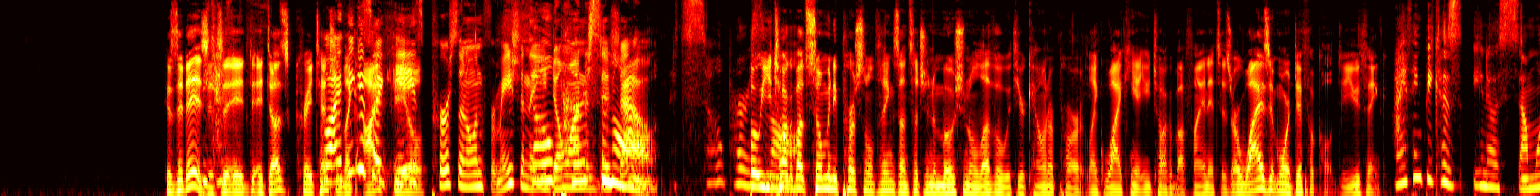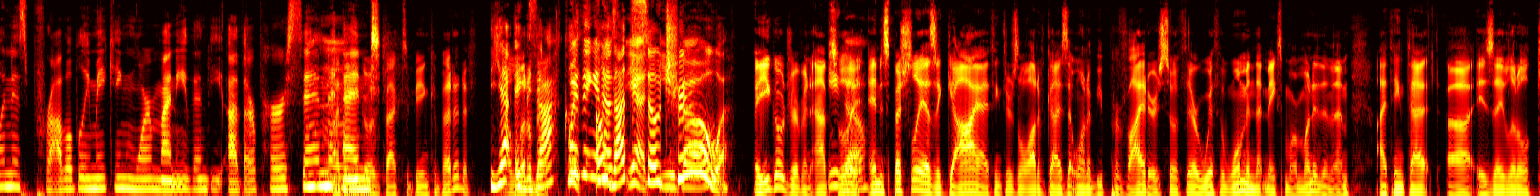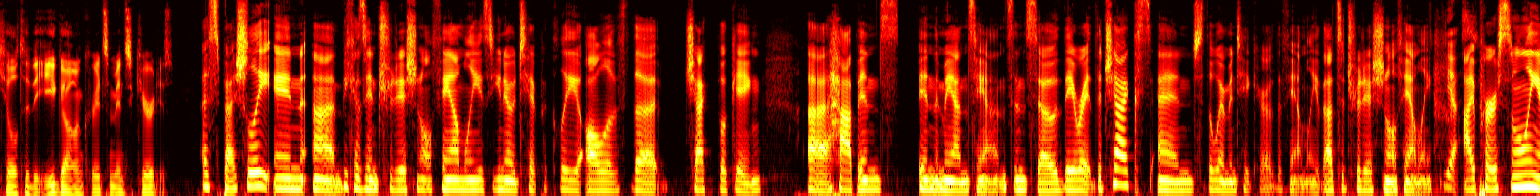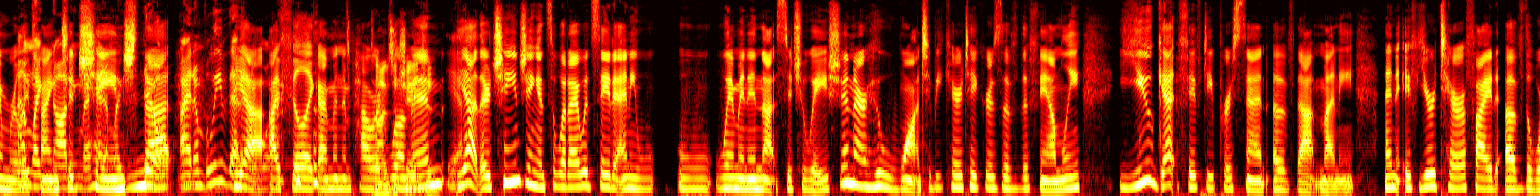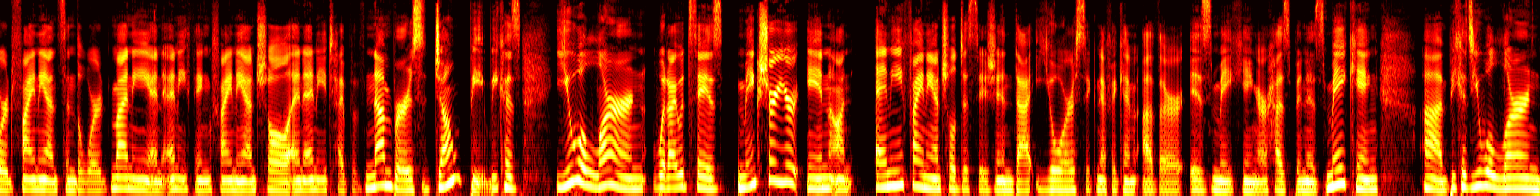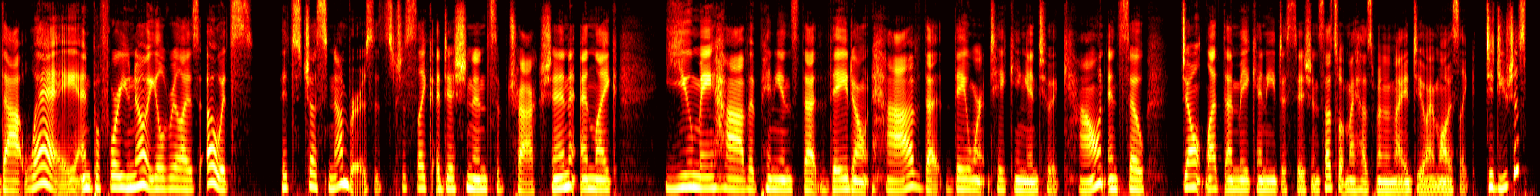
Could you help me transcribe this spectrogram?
Because it is. It's, it, it does create tension. Well, I think it's like feel, A's personal information that So you don't want to dish out. It's so personal. But you talk about so many personal things on such an emotional level with your counterpart. Like, why can't you talk about finances? Or why is it more difficult, do you think? I think because, you know, someone is probably making more money than the other person. I think And it goes back to being competitive. yeah, a exactly. Well, I think oh, has- that's yeah, so ego. true. Ego driven, absolutely. Ego. And especially as a guy, I think there's a lot of guys that want to be providers. So if they're with a woman that makes more money than them, I think that uh, is a little kill to the ego and creates some insecurities. Especially in um, because in traditional families, you know, typically all of the check booking uh, happens in the man's hands, and so they write the checks, and the women take care of the family. That's a traditional family. Yes. I personally am really I'm like trying to nodding my head. Like, change no, that. I don't believe that Yeah, anymore. I feel like I'm an empowered Times woman. Yeah. Yeah. they're changing, and so what I would say to any women in that situation or who want to be caretakers of the family, you get 50% of that money. And if you're terrified of the word finance and the word money and anything financial and any type of numbers, don't be because you will learn what I would say is make sure you're in on any financial decision that your significant other is making or husband is making uh, because you will learn that way and before you know it you'll realize oh it's it's just numbers it's just like addition and subtraction and like you may have opinions that they don't have that they weren't taking into account and so don't let them make any decisions that's what my husband and i do i'm always like did you just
